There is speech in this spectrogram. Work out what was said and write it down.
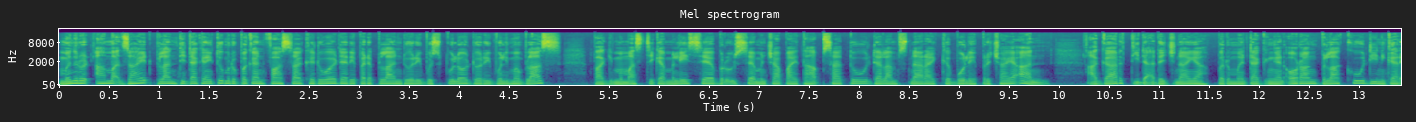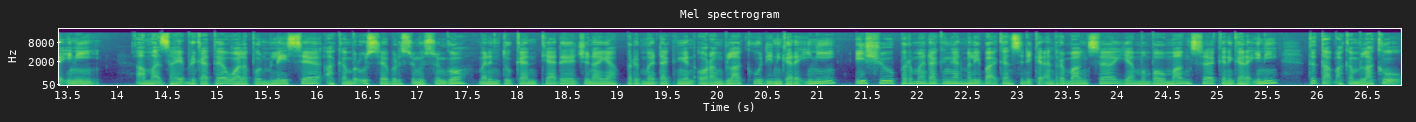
Menurut Ahmad Zahid, pelan tindakan itu merupakan fasa kedua daripada Pelan 2010-2015 bagi memastikan Malaysia berusaha mencapai tahap satu dalam senarai kebolehpercayaan agar tidak ada jenayah perdagangan orang berlaku di negara ini. Ahmad Zahid berkata walaupun Malaysia akan berusaha bersungguh-sungguh menentukan tiada jenayah perdagangan orang berlaku di negara ini, isu perdagangan melibatkan sindikat antarabangsa yang membawa mangsa ke negara ini tetap akan berlaku.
